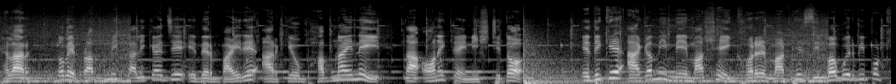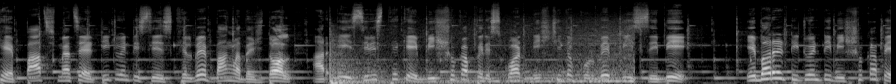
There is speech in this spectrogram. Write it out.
খেলার। তবে প্রাথমিক তালিকায় যে এদের বাইরে আর কেউ ভাবনায় নেই, তা অনেকটাই নিশ্চিত। এদিকে আগামী মে মাসেই ঘরের মাঠে জিম্বাবুয়ের বিপক্ষে পাঁচ ম্যাচের টি টোয়েন্টি সিরিজ খেলবে বাংলাদেশ দল। আর এই সিরিজ থেকে বিশ্বকাপের স্কোয়াড নিশ্চিত করবে বিসিবি। এবারের টি টোয়েন্টি বিশ্বকাপে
